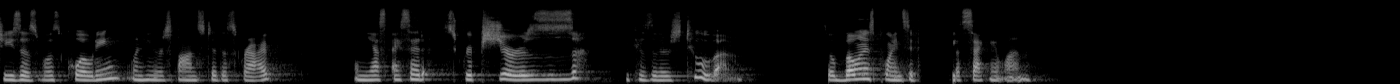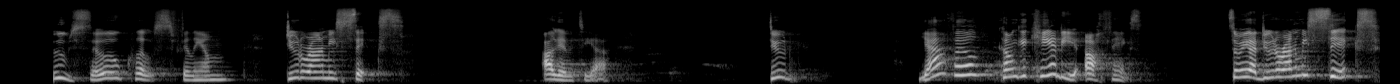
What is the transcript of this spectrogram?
Jesus was quoting when he responds to the scribe? And yes, I said scriptures because there's two of them. So, bonus points if the second one. Ooh, so close, Philium. Deuteronomy 6. I'll give it to you. Dude, yeah, Phil, come get candy. Oh, thanks. So we got Deuteronomy 6,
